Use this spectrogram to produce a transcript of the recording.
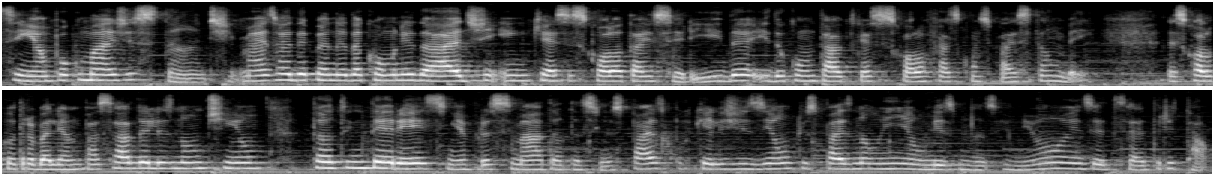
Sim, é um pouco mais distante, mas vai depender da comunidade em que essa escola está inserida e do contato que essa escola faz com os pais também. Na escola que eu trabalhei ano passado, eles não tinham tanto interesse em aproximar tanto assim os pais, porque eles diziam que os pais não iam mesmo nas reuniões, etc e tal.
